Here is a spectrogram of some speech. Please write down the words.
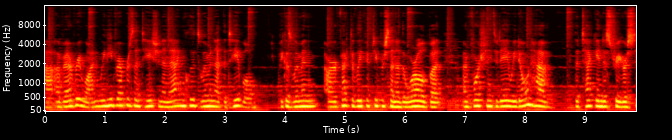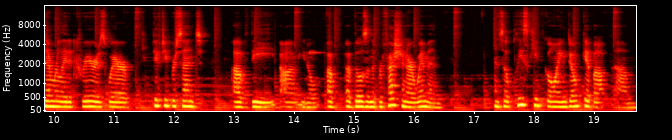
uh, of everyone, we need representation, and that includes women at the table because women are effectively 50% of the world. But unfortunately, today we don't have the tech industry or STEM related careers where 50% of the uh, you know of, of those in the profession are women. And so please keep going don't give up um,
